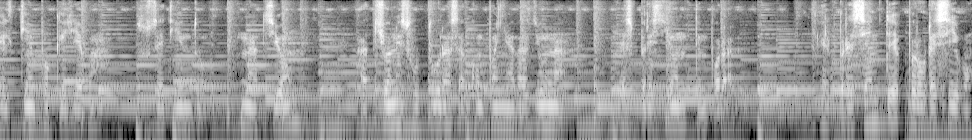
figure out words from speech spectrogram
el tiempo que lleva sucediendo una acción, acciones futuras acompañadas de una expresión temporal. El presente progresivo.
